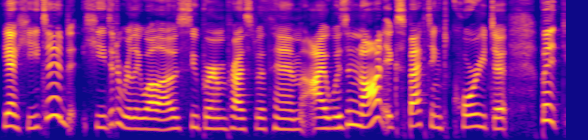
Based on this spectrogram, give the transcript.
Yeah, he did. He did really well. I was super impressed with him. I was not expecting Cory to, but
